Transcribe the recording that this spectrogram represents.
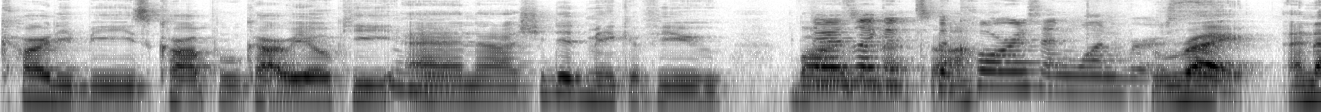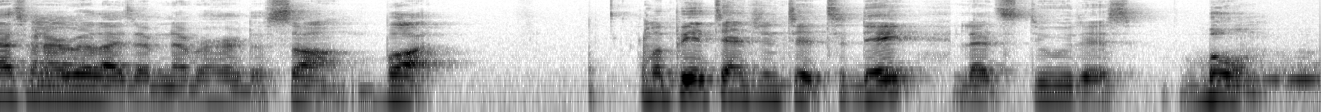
Cardi B's Carpool Karaoke, and uh, she did make a few bars. There's like a, the chorus and one verse. Right, and that's when I realized I've never heard the song. But I'm gonna pay attention to it today. Let's do this. Boom.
